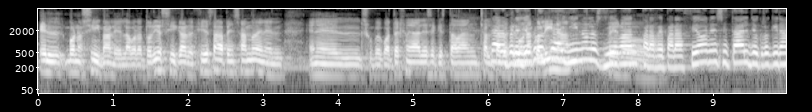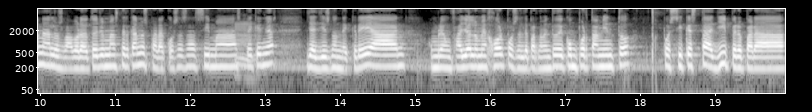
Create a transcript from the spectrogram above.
El, bueno, sí, vale, el laboratorio sí, claro. Es que yo estaba pensando en el, en el supercuartel general ese que estaba en Chaltén Claro, pero yo una creo colina. que allí no los llevan para reparaciones y tal. Yo creo que irán a los laboratorios más cercanos para cosas así más Mm. pequeñas y allí es donde crean. Hombre, un fallo a lo mejor, pues el departamento de comportamiento, pues sí que está allí, pero para,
